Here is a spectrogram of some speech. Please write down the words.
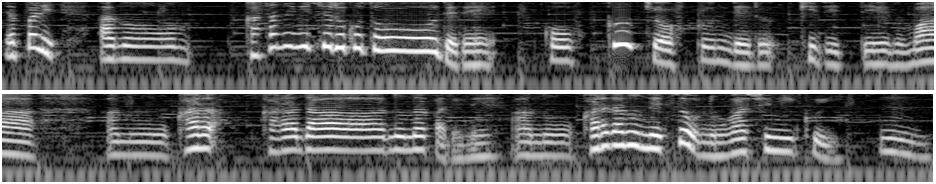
やっぱりあの重ね着することでねこう空気を含んでる生地っていうのはあのから体の中でねあの体の熱を逃しにくい。うん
